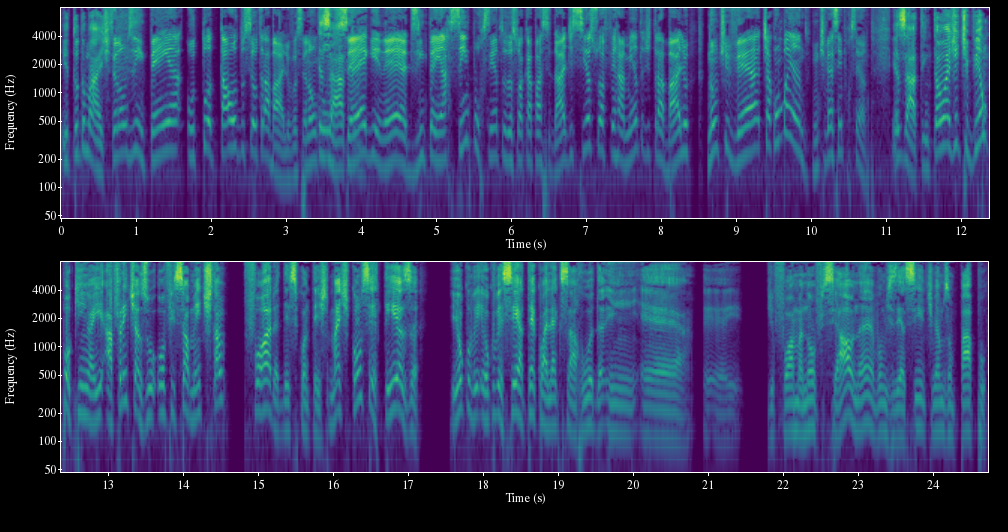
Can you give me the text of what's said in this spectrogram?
e tudo mais. Você não desempenha o total do seu trabalho. Você não Exato. consegue né, desempenhar 100% da sua capacidade se a sua ferramenta de trabalho não tiver te acompanhando, não tiver 100%. Exato. Então a gente vê um pouquinho aí, a Frente Azul oficialmente está fora desse contexto, mas com certeza, eu, eu conversei até com o Alex Arruda em, é, é, de forma não oficial, né? Vamos dizer assim, tivemos um papo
